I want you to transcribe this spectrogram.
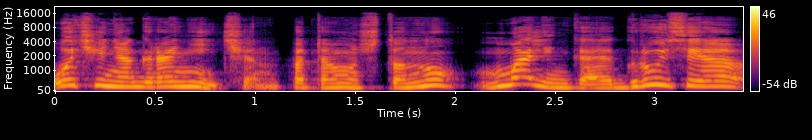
очень ограничен, потому что, ну, маленькая Грузия,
